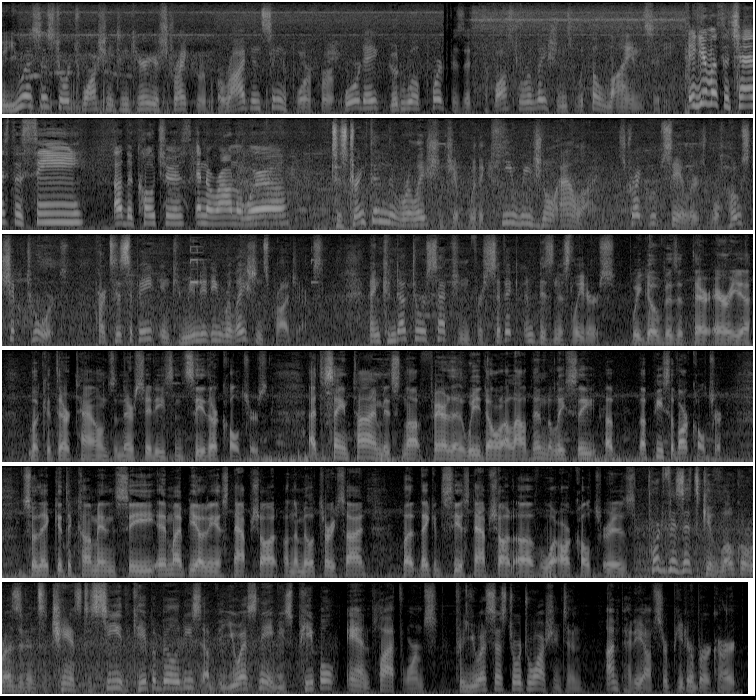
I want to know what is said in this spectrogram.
The USS George Washington Carrier Strike Group arrived in Singapore for a four-day Goodwill port visit to foster relations with the Lion City. It gives us a chance to see other cultures and around the world. To strengthen the relationship with a key regional ally, Strike Group sailors will host ship tours, participate in community relations projects, and conduct a reception for civic and business leaders. We go visit their area, look at their towns and their cities and see their cultures. At the same time, it's not fair that we don't allow them to at least see a, a piece of our culture. So they get to come in and see, it might be only a snapshot on the military side, but they can see a snapshot of what our culture is. Port visits give local residents a chance to see the capabilities of the U.S. Navy's people and platforms. For USS George Washington, I'm Petty Officer Peter Burkhart.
